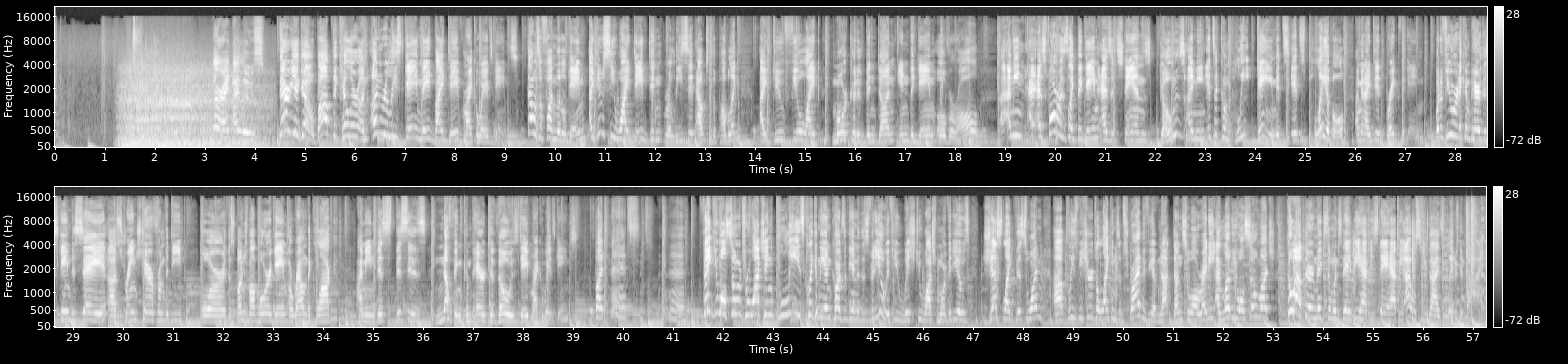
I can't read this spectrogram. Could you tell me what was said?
Alright, I lose. There you go, Bob the Killer, an unreleased game made by Dave Microwaves Games. That was a fun little game. I do see why Dave didn't release it out to the public. I do feel like more could have been done in the game overall. I mean, as far as like the game as it stands goes, I mean, it's a complete game. It's it's playable. I mean, I did break the game. But if you were to compare this game to say uh, Strange Terror from the Deep or the SpongeBob horror game Around the Clock, I mean, this this is nothing compared to those Dave Microwaves games. But eh, it's, it's eh. Thank you all so much for watching. Please click on the end cards at the end of this video if you wish to watch more videos just like this one. Uh, please be sure to like and subscribe if you have not done so already. I love you all so much. Go out there and make someone's day. Be happy, stay happy. I will see you guys later. Goodbye.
